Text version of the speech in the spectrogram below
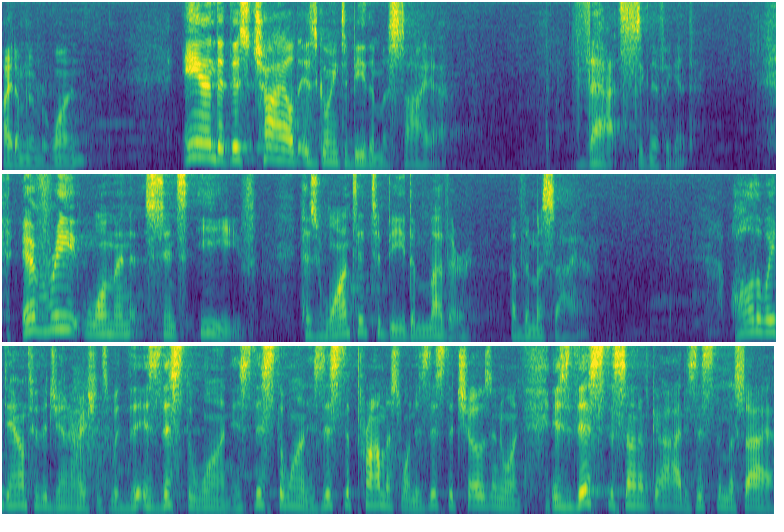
item number one, and that this child is going to be the Messiah. That's significant. Every woman since Eve has wanted to be the mother of the Messiah. All the way down through the generations, with is this the one? Is this the one? Is this the promised one? Is this the chosen one? Is this the Son of God? Is this the Messiah?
